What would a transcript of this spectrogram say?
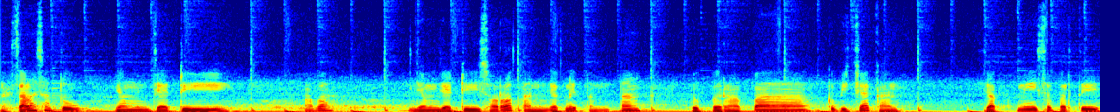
Nah, salah satu yang menjadi apa? yang menjadi sorotan yakni tentang beberapa kebijakan yakni seperti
